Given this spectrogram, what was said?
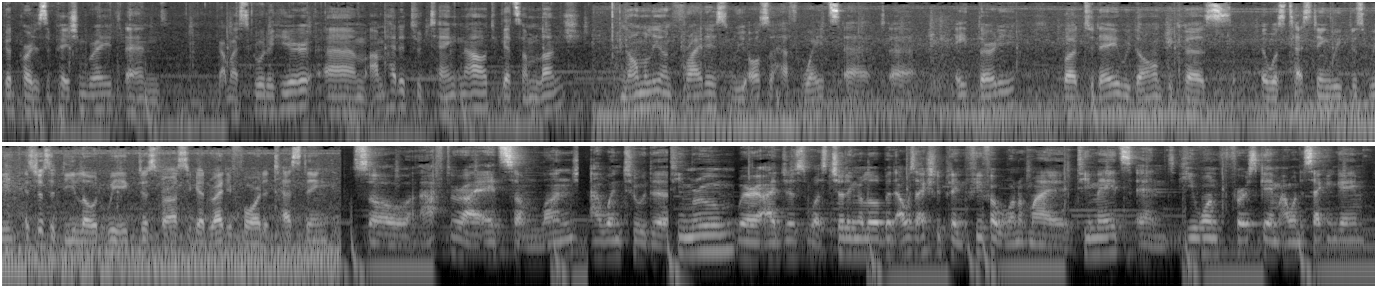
good participation grade and got my scooter here. Um, I'm headed to Tank now to get some lunch. Normally on Fridays we also have weights at uh, 8.30 but today we don't because it was testing week this week. It's just a deload week just for us to get ready for the testing. So after I ate some lunch, I went to the team room where I just was chilling a little bit. I was actually playing FIFA with one of my teammates and he won first game, I won the second game.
